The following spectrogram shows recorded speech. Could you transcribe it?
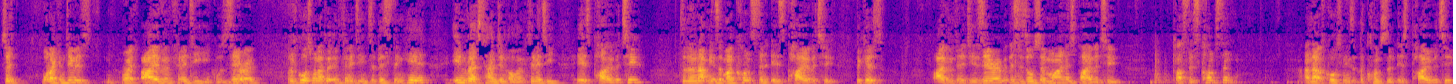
So what I can do is write i of infinity equals 0, but of course when I put infinity into this thing here, inverse tangent of infinity is pi over 2. So then that means that my constant is pi over 2, because i of infinity is 0, but this is also minus pi over 2 plus this constant, and that of course means that the constant is pi over 2.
